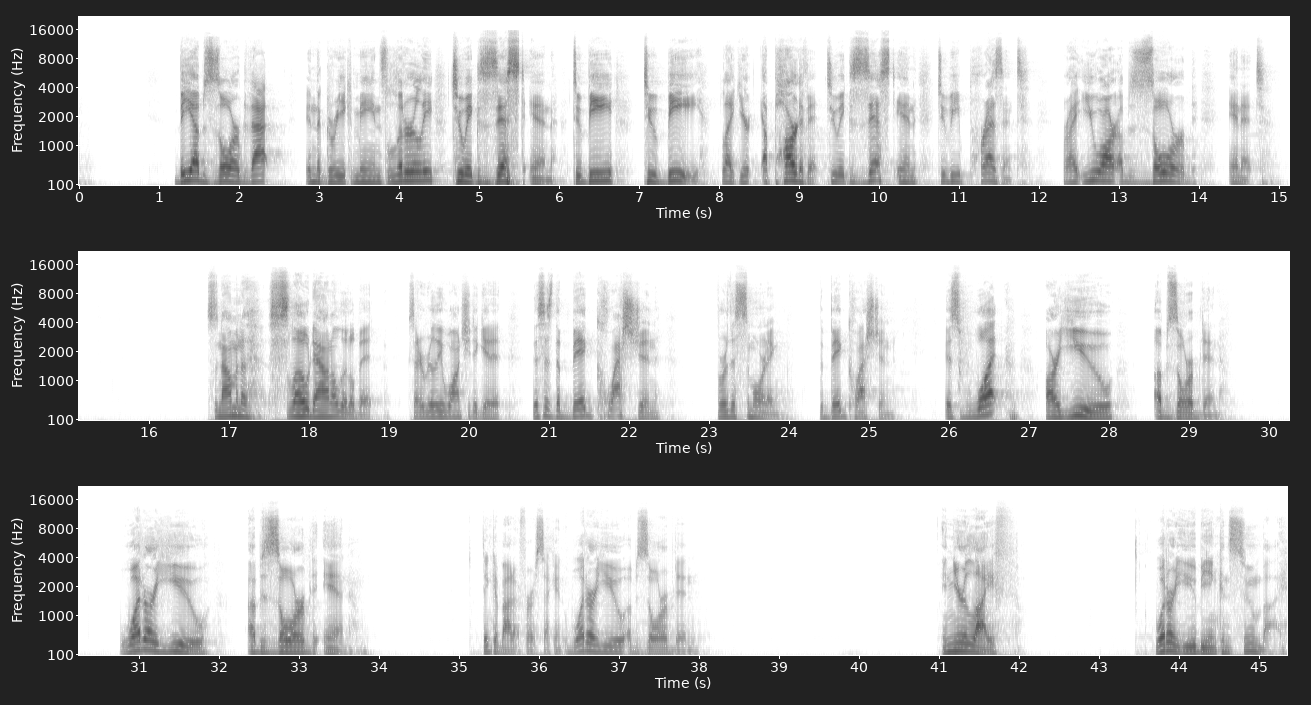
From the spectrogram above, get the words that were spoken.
Be absorbed, that in the Greek means literally to exist in, to be, to be, like you're a part of it, to exist in, to be present, right? You are absorbed in it. So now I'm going to slow down a little bit because I really want you to get it. This is the big question for this morning the big question is what are you absorbed in? What are you absorbed in? Think about it for a second. What are you absorbed in? In your life, what are you being consumed by?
